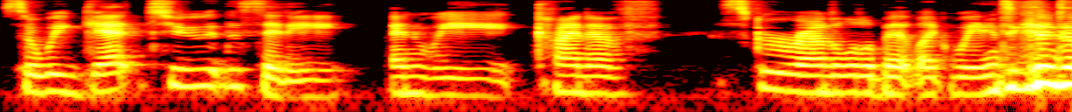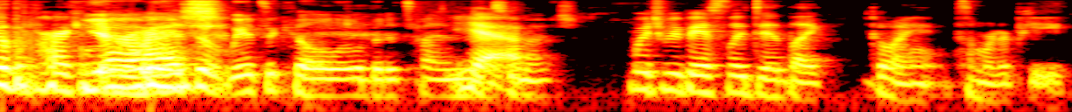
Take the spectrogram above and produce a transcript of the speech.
So we get to the city and we kind of screw around a little bit, like waiting to get into the parking yeah, we had, garage. to, we had to kill a little bit of time. not Yeah. Too much. Which we basically did like going somewhere to pee.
